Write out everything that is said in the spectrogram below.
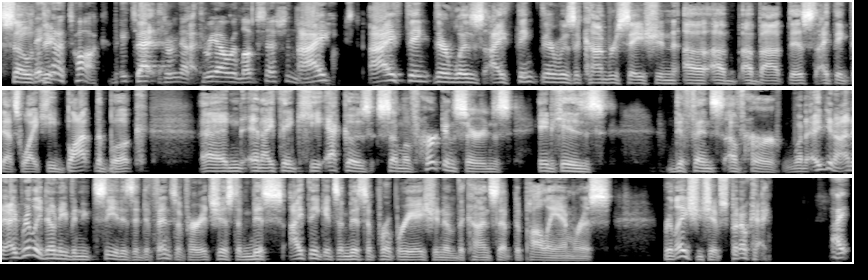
so they had a talk. They talked That- during that three-hour love session. I- talked. I think there was I think there was a conversation uh, ab- about this. I think that's why he bought the book, and and I think he echoes some of her concerns in his defense of her. What you know, I, I really don't even see it as a defense of her. It's just a mis. I think it's a misappropriation of the concept of polyamorous relationships. But okay, I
